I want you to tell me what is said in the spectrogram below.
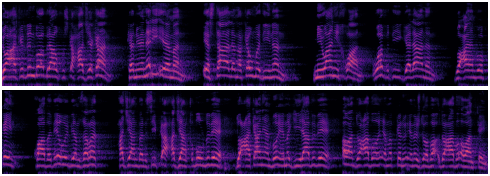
دوعاکردن بۆ براو خوشکە حاجەکان کە نوێنەری ئێمەن ئێستا لە مەکە و مەدینەن میوانی خوان وەفدی گەلانن دوعایان بۆ بکەین خوا بەبێ وی بێمزەڕەت حەجیان بە نسیب بکە حەجیان قبول ببێ دوعاکانیان بۆ ئێمە گیرا ببێ ئەوان دوعا بۆ ئێمە بکەن و ئێمەش دوعا بۆ ئەوان بکەین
